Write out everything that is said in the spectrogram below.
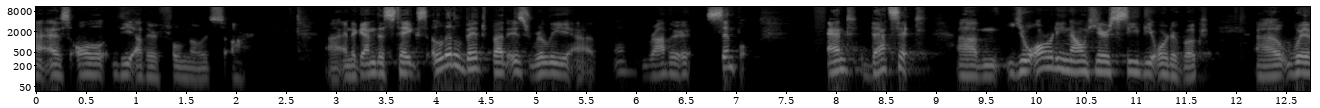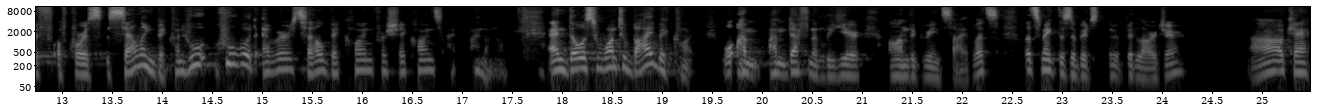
uh, as all the other full nodes are. Uh, and again, this takes a little bit, but is really uh, rather simple. And that's it. Um, you already now here see the order book. Uh, with, of course, selling Bitcoin. Who who would ever sell Bitcoin for shitcoins? I, I don't know. And those who want to buy Bitcoin. Well, I'm I'm definitely here on the green side. Let's let's make this a bit a bit larger. Ah, okay.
